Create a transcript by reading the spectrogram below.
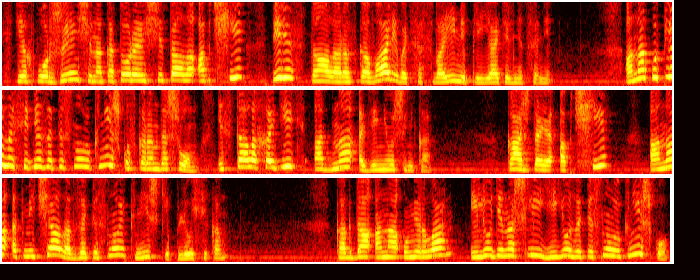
С тех пор женщина, которая считала обчхи, перестала разговаривать со своими приятельницами – она купила себе записную книжку с карандашом и стала ходить одна одинешенька. Каждая обчхи она отмечала в записной книжке плюсиком. Когда она умерла, и люди нашли ее записную книжку,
